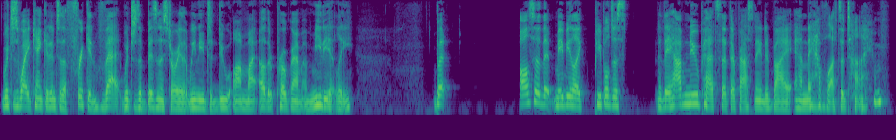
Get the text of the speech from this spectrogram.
which is why you can't get into the freaking vet, which is a business story that we need to do on my other program immediately. But also that maybe like people just, they have new pets that they're fascinated by and they have lots of time.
